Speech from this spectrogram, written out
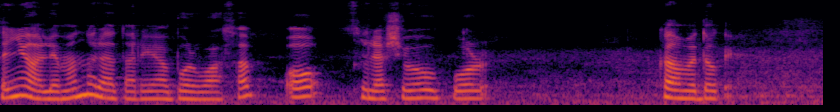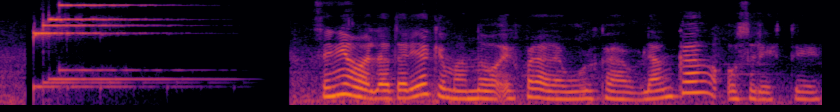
Señor, ¿le mando la tarea por WhatsApp o se la llevo por cuando me toque? Señor, ¿la tarea que mandó es para la burbuja blanca o celeste?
